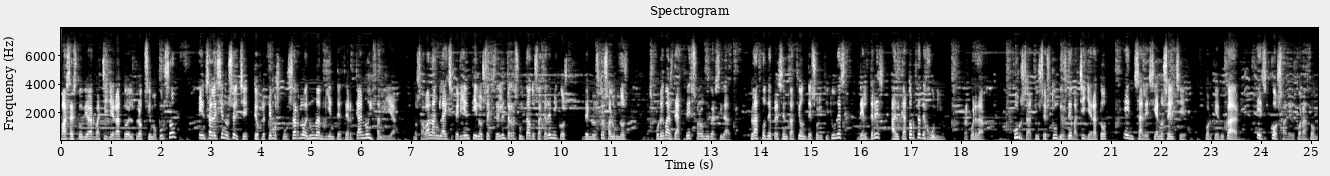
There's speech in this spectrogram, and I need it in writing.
¿Vas a estudiar bachillerato el próximo curso? En Salesianos Elche te ofrecemos cursarlo en un ambiente cercano y familiar. Nos avalan la experiencia y los excelentes resultados académicos de nuestros alumnos en las pruebas de acceso a la universidad. Plazo de presentación de solicitudes del 3 al 14 de junio. Recuerda, Cursa tus estudios de bachillerato en Salesianos Elche, porque educar es cosa del corazón.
